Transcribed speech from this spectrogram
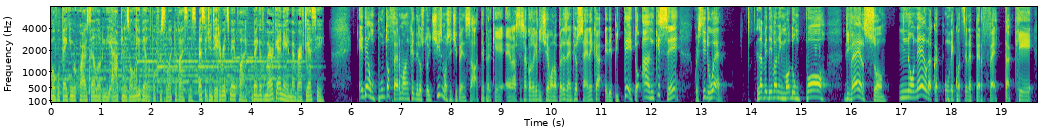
Mobile banking requires downloading the app and is only available for select devices. Message and data rates may apply. Bank of America NA, member FDIC. Ed è un punto fermo anche dello stoicismo se ci pensate, perché era la stessa cosa che dicevano per esempio Seneca ed Epitteto, anche se questi due la vedevano in modo un po' diverso. Non è una, un'equazione perfetta che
